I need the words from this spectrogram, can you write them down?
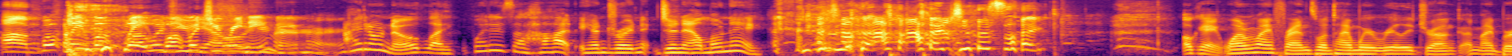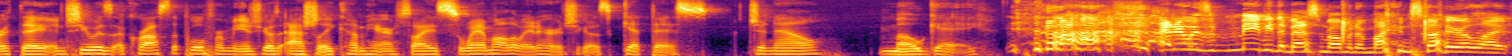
Um, Wait, wait, what, wait, what would, you- you, yeah, would you rename her? her? I don't know. Like, what is a hot android? na- Janelle Monáe. I'm just like. Okay, one of my friends one time we were really drunk on my birthday, and she was across the pool from me, and she goes, "Ashly, come here." So I swam all the way to her, and she goes, "Get this, Janelle Mo Gay," and it was maybe the best moment of my entire life.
